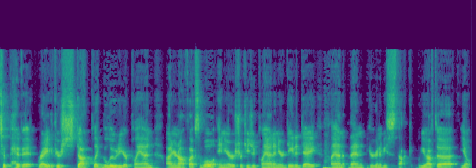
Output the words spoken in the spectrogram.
to pivot, right? If you're stuck like glued to your plan, uh, you're not flexible in your strategic plan and your day to day plan, then you're going to be stuck. You have to, you know,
